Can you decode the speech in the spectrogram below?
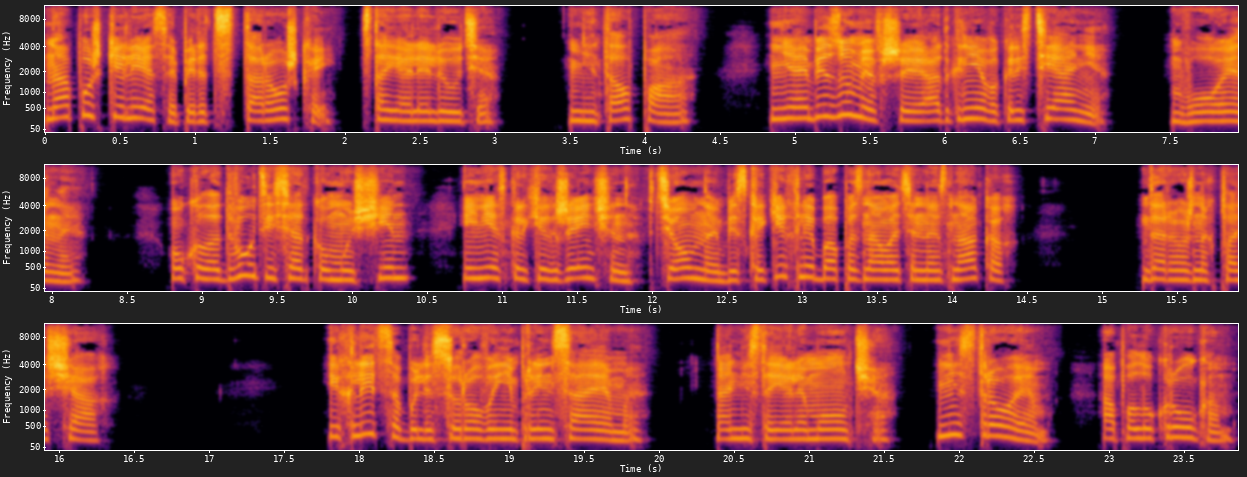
На опушке леса перед сторожкой стояли люди. Не толпа. Не обезумевшие от гнева крестьяне. Воины. Около двух десятков мужчин и нескольких женщин в темных, без каких-либо опознавательных знаках, дорожных плащах. Их лица были суровы и непроницаемы. Они стояли молча, не строем, а полукругом,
